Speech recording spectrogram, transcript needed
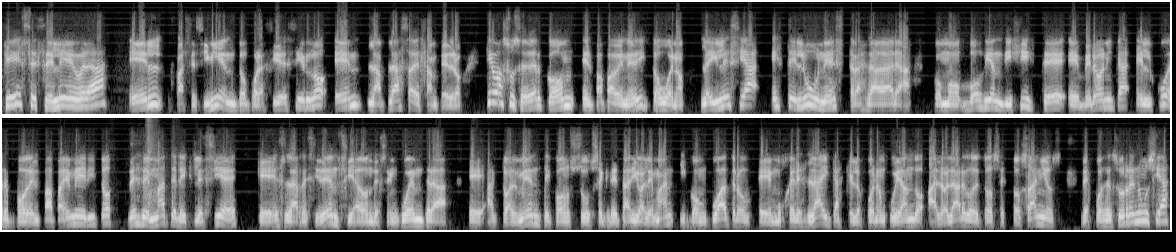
que se celebra el fallecimiento, por así decirlo, en la Plaza de San Pedro. ¿Qué va a suceder con el Papa Benedicto? Bueno, la Iglesia este lunes trasladará, como vos bien dijiste, eh, Verónica, el cuerpo del Papa emérito desde Mater Ecclesiae, que es la residencia donde se encuentra eh, actualmente con su secretario alemán y con cuatro eh, mujeres laicas que lo fueron cuidando a lo largo de todos estos años después de su renuncia,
